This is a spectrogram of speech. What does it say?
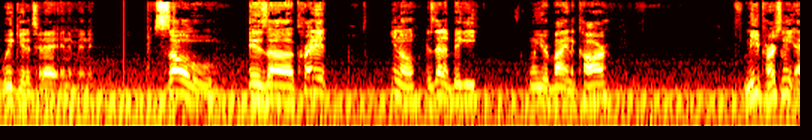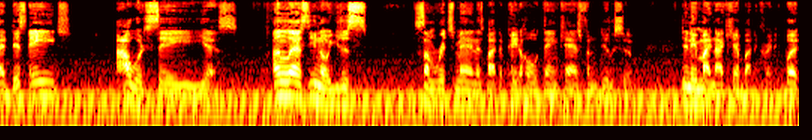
we'll get into that in a minute. So is uh credit you know, is that a biggie when you're buying a car? Me personally, at this age, I would say yes. Unless, you know, you just some rich man that's about to pay the whole thing cash from the dealership. Then they might not care about the credit. But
